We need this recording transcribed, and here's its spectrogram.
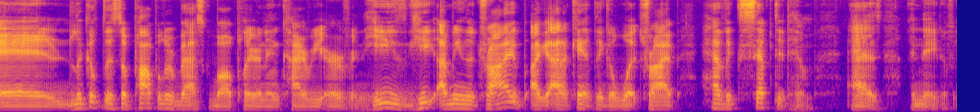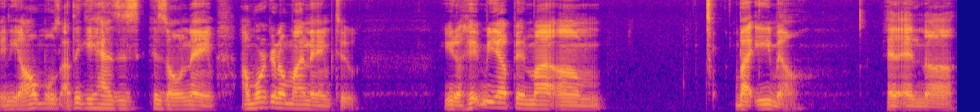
And look up this a popular basketball player named Kyrie Irving. He's he I mean the tribe I, I can't think of what tribe have accepted him as a native. And he almost, I think he has his, his own name. I'm working on my name too. You know, hit me up in my, um, by email and, and uh,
